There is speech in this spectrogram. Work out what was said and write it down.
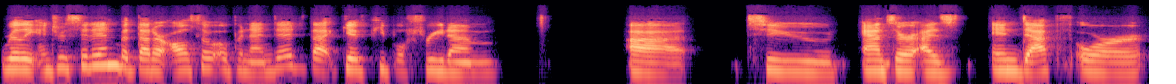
really interested in, but that are also open ended that give people freedom uh, to answer as in depth or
